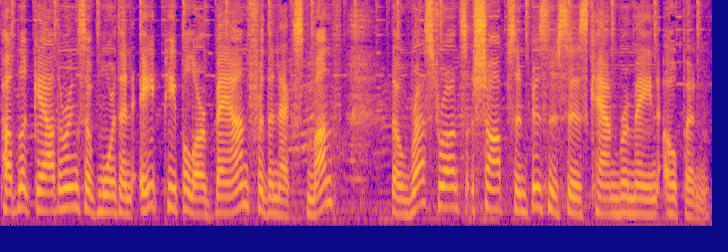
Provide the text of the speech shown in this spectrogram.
Public gatherings of more than eight people are banned for the next month, though restaurants, shops, and businesses can remain open.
